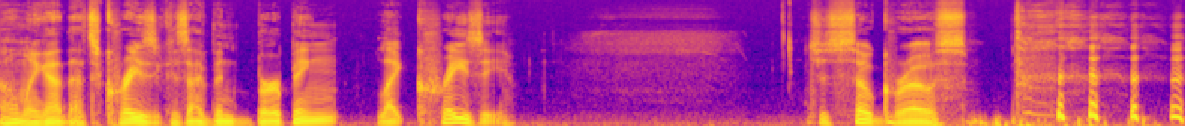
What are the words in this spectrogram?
"Oh my god, that's crazy because I've been burping like crazy." Just so gross. to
